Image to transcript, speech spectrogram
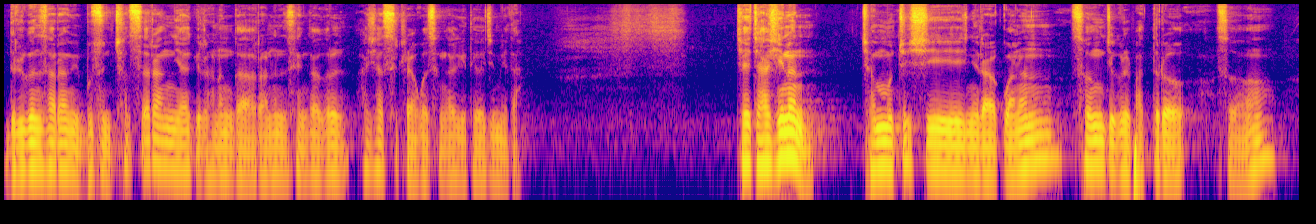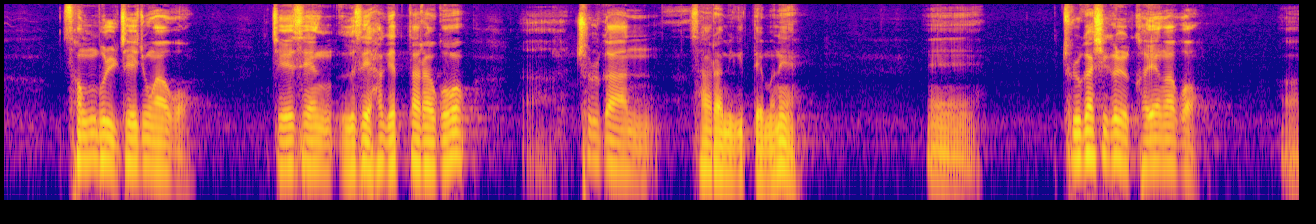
늙은 사람이 무슨 첫사랑 이야기를 하는가라는 생각을 하셨으리라고 생각이 되어집니다. 제 자신은 전무 출신이라고 하는 성직을 받들어서 성불 제중하고 재생 의세하겠다라고 어, 출가한 사람이기 때문에 에, 출가식을 거행하고 어,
